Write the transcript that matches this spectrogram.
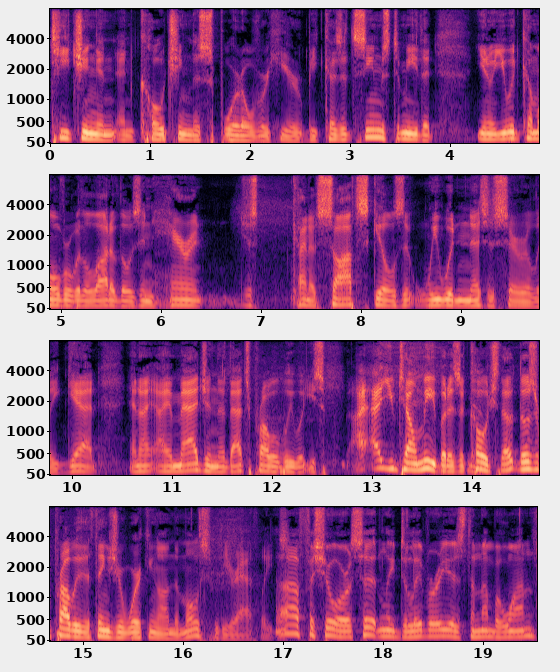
teaching and, and coaching the sport over here? Because it seems to me that, you know, you would come over with a lot of those inherent, just kind of soft skills that we wouldn't necessarily get. And I, I imagine that that's probably what you I, I, you tell me. But as a coach, th- those are probably the things you're working on the most with your athletes. Uh, for sure, certainly delivery is the number one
